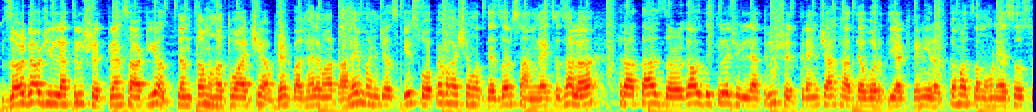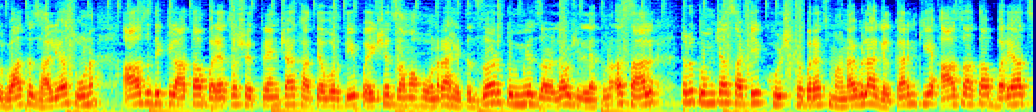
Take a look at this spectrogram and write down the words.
जळगाव जिल्ह्यातील शेतकऱ्यांसाठी अत्यंत महत्त्वाची अपडेट बघायला मिळत आहे. म्हणजेच की सोप्या भाषेमध्ये जर सांगायचं झालं तर आता जळगाव देखील जिल्ह्यातील शेतकऱ्यांच्या खात्यावरती या ठिकाणी रक्कम जमा होण्यास सुरुवात झाली असून आज देखील आता बऱ्याच शेतकऱ्यांच्या खात्यावरती पैसे जमा होणार आहेत. जर तुम्ही जळगाव जिल्ह्यातून असाल तर तुमच्यासाठी खुश खबरच म्हणावी लागेल कारण की आज आता बऱ्याच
